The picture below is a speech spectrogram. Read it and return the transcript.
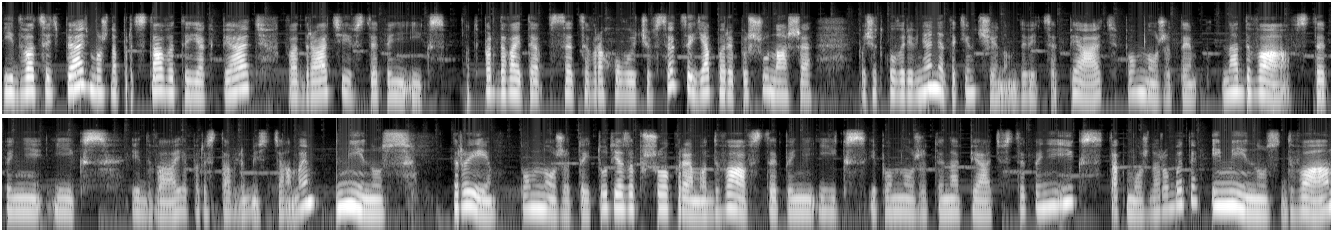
І 25 можна представити як 5 в квадраті в степені х. От тепер давайте все це, враховуючи все це, я перепишу наше початкове рівняння таким чином. Дивіться, 5 помножити на 2 в степені х і 2, я переставлю місцями. Мінус 3 помножити. Тут я запишу окремо 2 в степені х і помножити на 5 в степені х. Так можна робити. І мінус 2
